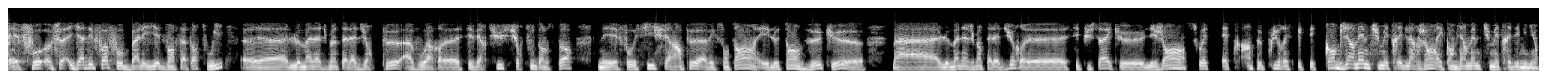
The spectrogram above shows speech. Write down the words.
Il y a des fois, faut balayer devant sa porte. Oui, euh, le management à la dure peut avoir euh, ses vertus, surtout dans le sport, mais il faut aussi faire un peu avec son temps. Et le temps veut que euh, bah, le management à la dure, c'est plus ça et que les gens souhaitent être un peu plus respectés. Quand bien même tu mettrais de l'argent et quand bien même tu mettrais des millions.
